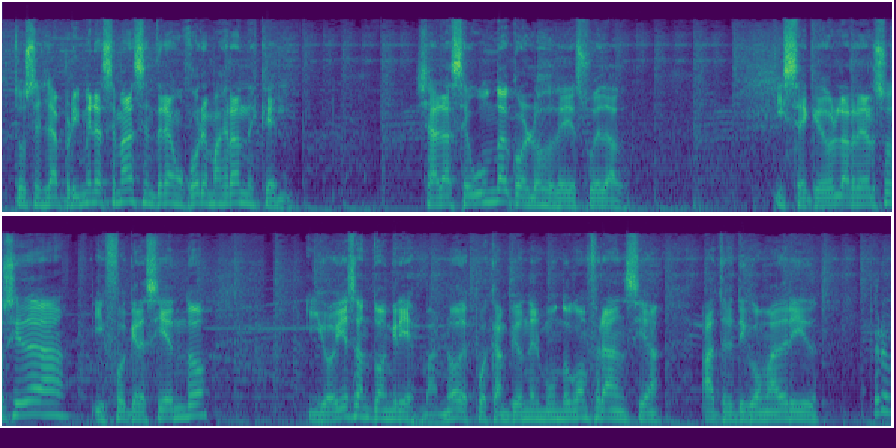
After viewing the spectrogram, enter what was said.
Entonces la primera semana se entregan con jugadores más grandes que él. Ya la segunda con los de su edad. Y se quedó en la Real Sociedad y fue creciendo. Y hoy es Antoine Griezmann, ¿no? Después campeón del mundo con Francia, Atlético Madrid. Pero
